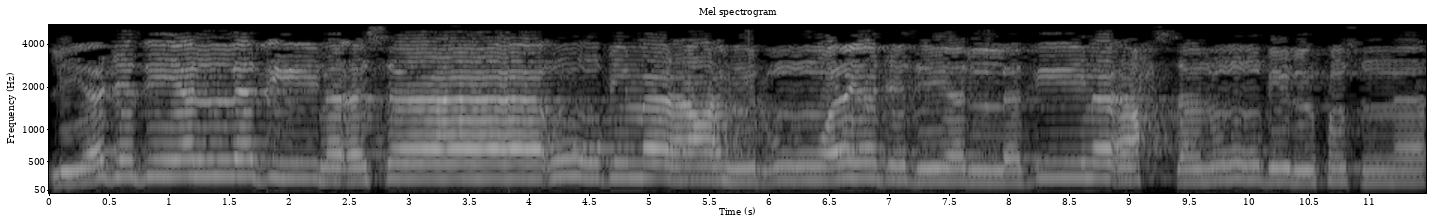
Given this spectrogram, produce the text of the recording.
ليجزي الذين أساءوا بما عملوا ويجزي الذين أحسنوا بالحسنى.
